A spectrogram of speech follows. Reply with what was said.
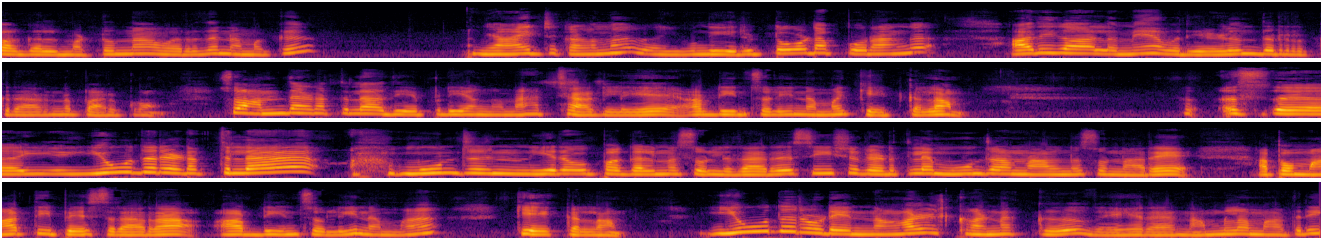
பகல் மட்டும்தான் வருது நமக்கு. ஞாயிற்றுக்கிழமை இவங்க இருட்டோட போகிறாங்க அதிகாலமே அவர் எழுந்திருக்கிறாருன்னு பார்க்குறோம். ஸோ அந்த இடத்துல அது எப்படி அங்கே மேட்ச் ஆகலையே அப்படின்னு சொல்லி நம்ம கேட்கலாம். யூதர் இடத்துல மூன்று இரவு பகல்னு சொல்லுறாரு சீஷர் இடத்துல மூன்றாம் நாள்னு சொன்னாரே அப்போ மாற்றி பேசுகிறாரா அப்படின்னு சொல்லி நம்ம கேட்கலாம். யூதருடைய நாள் கணக்கு வேற. நம்மளை மாதிரி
